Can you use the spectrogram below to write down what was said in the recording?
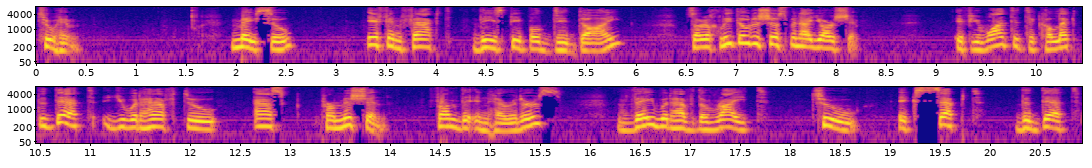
to him. Mesu, if in fact these people did die, tzarech lito rishus yarshim if you wanted to collect the debt, you would have to ask permission from the inheritors. They would have the right to accept the debt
